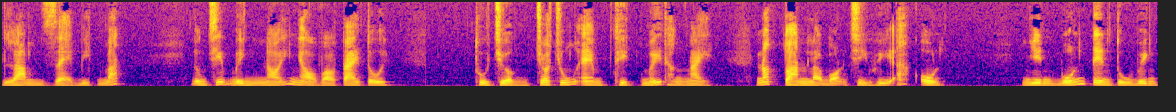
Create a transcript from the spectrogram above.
làm rẻ bịt mắt. Đồng chí Bình nói nhỏ vào tai tôi. Thủ trưởng cho chúng em thịt mấy thằng này. Nó toàn là bọn chỉ huy ác ôn. Nhìn bốn tên tù binh,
